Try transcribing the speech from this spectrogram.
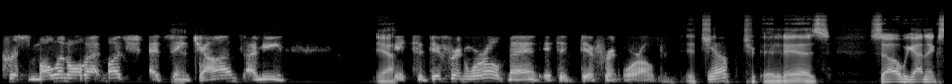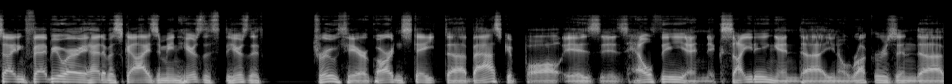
Chris Mullin all that much at St. Yeah. John's. I mean. Yeah, it's a different world, man. It's a different world. It's yep. it is. So we got an exciting February ahead of us, guys. I mean, here's the here's the truth here. Garden State uh, basketball is is healthy and exciting, and uh, you know Rutgers and uh,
